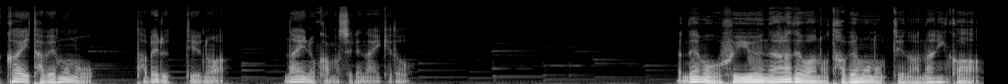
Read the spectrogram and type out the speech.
かい食べ物を食べるっていうのはないのかもしれないけど、でも冬ならではの食べ物っていうのは何か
